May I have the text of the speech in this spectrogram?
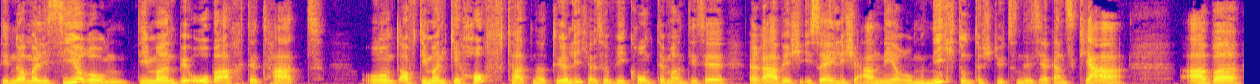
Die Normalisierung, die man beobachtet hat und auf die man gehofft hat natürlich, also wie konnte man diese arabisch-israelische Annäherung nicht unterstützen, das ist ja ganz klar. Aber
